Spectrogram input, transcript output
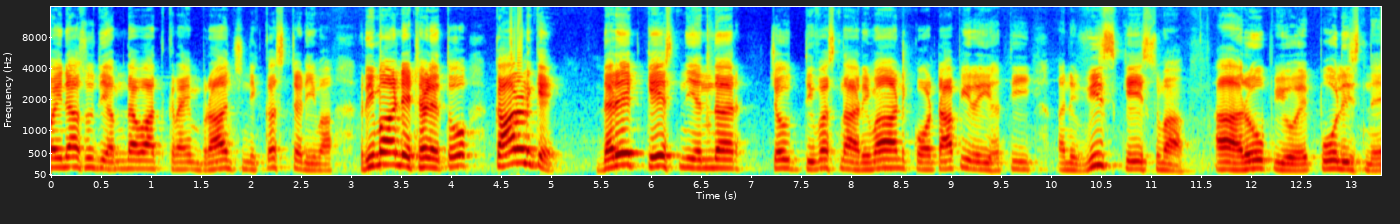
મહિના સુધી અમદાવાદ ક્રાઇમ બ્રાન્ચની કસ્ટડીમાં રિમાન્ડ હેઠળ હતો. કારણ કે દરેક કેસની અંદર ચૌદ દિવસના રિમાન્ડ કોર્ટ આપી રહી હતી અને વીસ કેસમાં આ આરોપીઓએ પોલીસને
